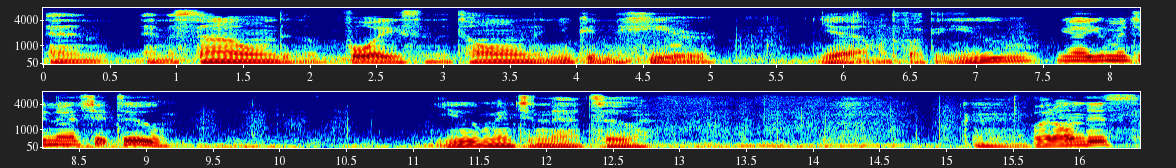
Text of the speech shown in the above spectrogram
and and the sound and the voice and the tone and you can hear yeah motherfucker you yeah you mentioned that shit too you mentioned that too mm, but on this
